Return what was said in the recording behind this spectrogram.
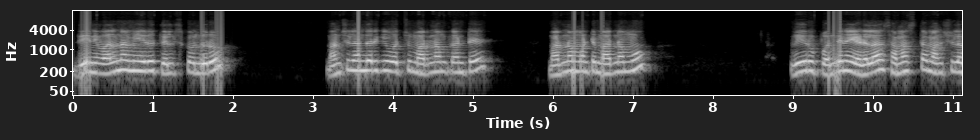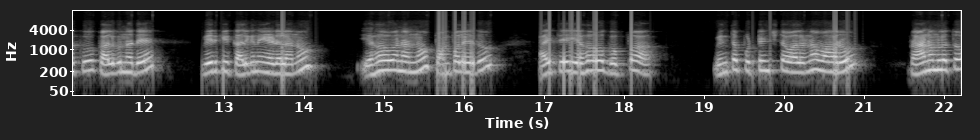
దీని వలన మీరు తెలుసుకొందురు. మనుషులందరికీ వచ్చు మరణం కంటే మరణం వంటి మరణము వీరు పొందిన ఎడల సమస్త మనుషులకు కలుగున్నదే వీరికి కలిగిన ఎడలను యహోవ నన్ను పంపలేదు. అయితే యహోవ గొప్ప వింత పుట్టించటం వలన వారు ప్రాణములతో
